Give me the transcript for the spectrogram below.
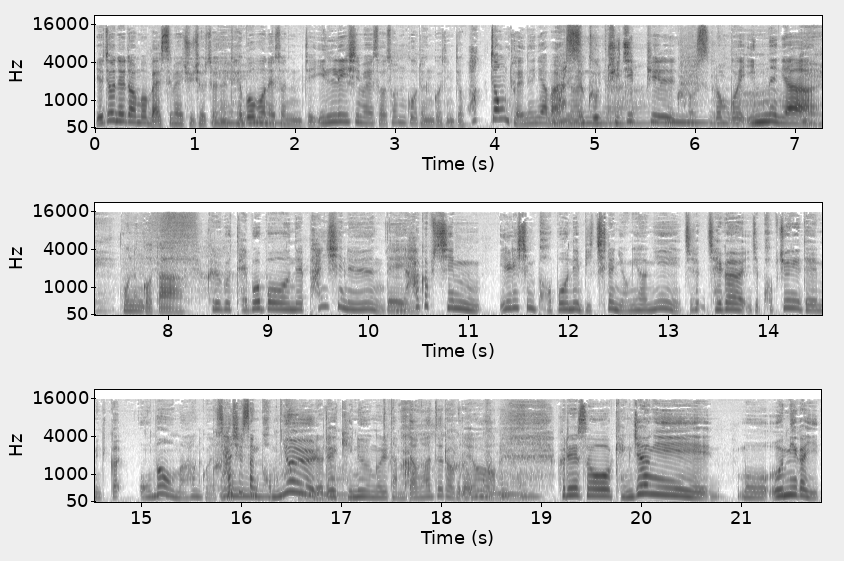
예전에도 한번 말씀해 주셨잖아요. 네. 대법원에서는 이제 1, 2심에서 선고된 것이 이제 확정되느냐 마느냐 그 뒤집힐 그렇습니다. 그런 거에 있느냐 네. 보는 거다. 그리고 대법원의 판시는 네. 이 하급심 1, 2심 법원에 미치는 영향이 제, 가 이제 법조인이 되니까 어마어마한 거예요. 사실상 법률의 그렇구나. 기능을 담당하더라고요. 그렇구나. 그래서 굉장히 뭐 의미가 있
